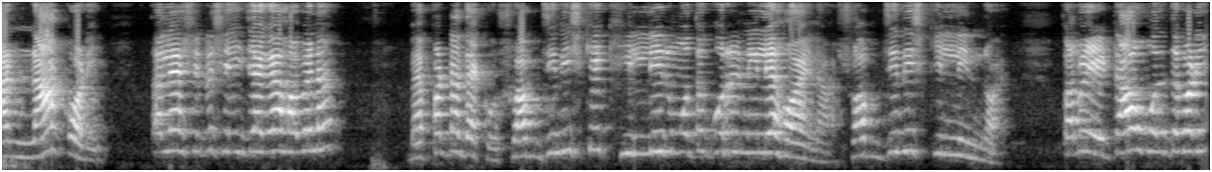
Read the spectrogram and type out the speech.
আর না করে, তাহলে সেটা সেই জায়গায় হবে না। ব্যাপারটা দেখো, সব জিনিসকে খিল্লির মতো করে নিলে হয় না, সব জিনিস খিল্লির নয়। তবে এটাও বলতে পারি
